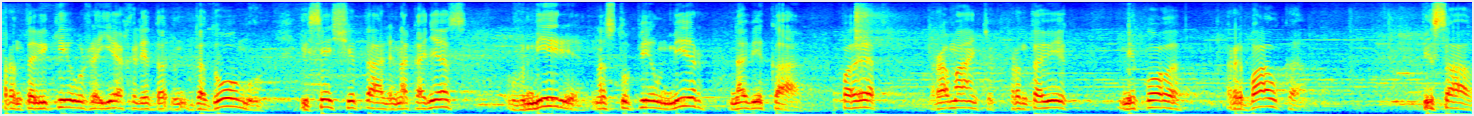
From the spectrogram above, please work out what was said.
фронтовики уже ехали до, до дому, и все считали, в мире наступил мир на века. Поэт, романтик, фронтовик Микола Рыбалка писал,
